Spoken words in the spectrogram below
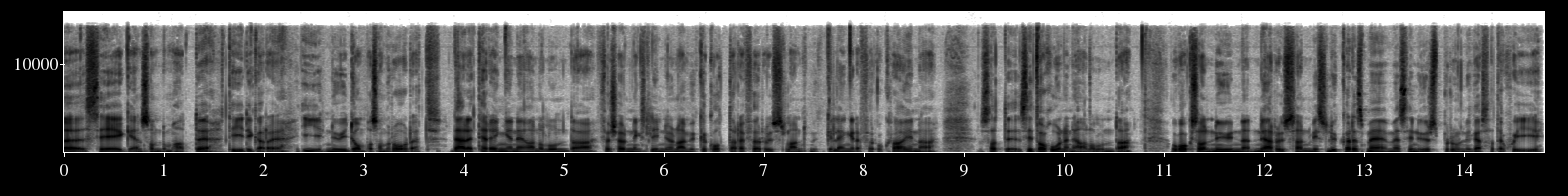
eh, segern som de hade tidigare i, nu i Donbassområdet. Där är terrängen är annorlunda, försörjningslinjerna är mycket kortare för Ryssland, mycket längre för Ukraina. Så att eh, situationen är annorlunda. Och också nu när Ryssland misslyckades med, med sin ursprungliga strategi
